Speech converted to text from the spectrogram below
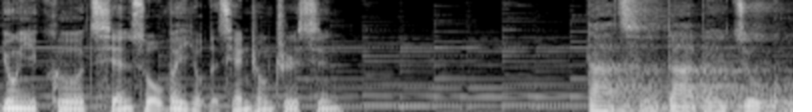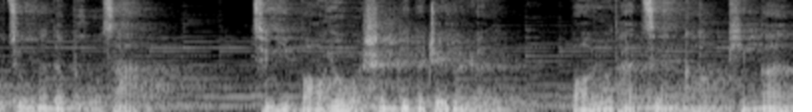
用一颗前所未有的虔诚之心：大慈大悲救苦救难的菩萨，请你保佑我身边的这个人，保佑他健康平安。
